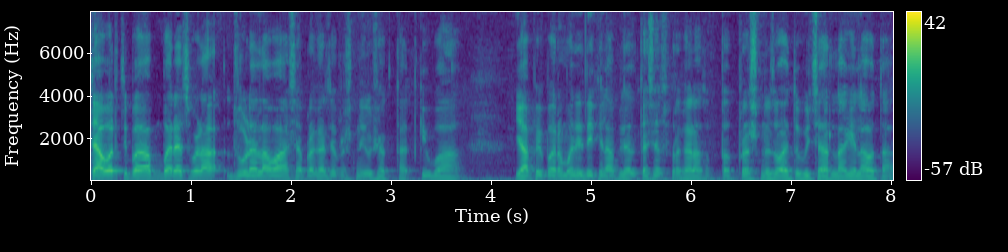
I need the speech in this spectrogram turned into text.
त्यावरती बघा बऱ्याच वेळा जोड्या लावा अशा प्रकारचे प्रश्न येऊ शकतात. किंवा या पेपरमध्ये देखील आपल्याला तशाच प्रकाराचा प्रश्न जो आहे तो विचारला गेला होता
